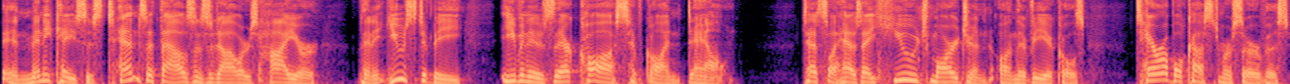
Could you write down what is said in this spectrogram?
in many cases, tens of thousands of dollars higher than it used to be, even as their costs have gone down. Tesla has a huge margin on their vehicles, terrible customer service,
